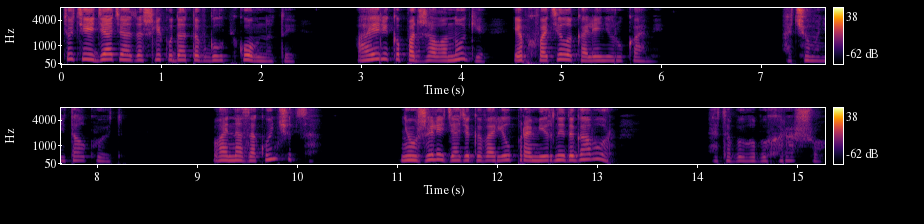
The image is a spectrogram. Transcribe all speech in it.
тетя и дядя отошли куда-то вглубь комнаты, а Эрика поджала ноги и обхватила колени руками. О чем они толкуют? Война закончится? Неужели дядя говорил про мирный договор? Это было бы хорошо.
